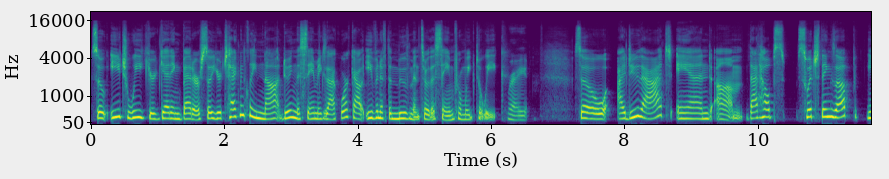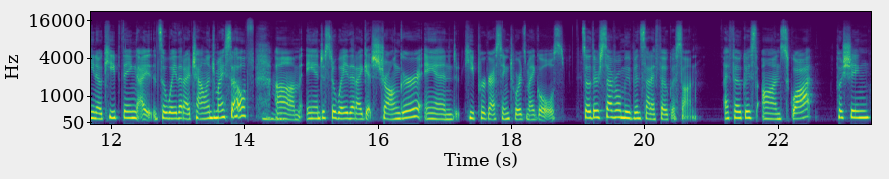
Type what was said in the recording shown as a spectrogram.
So each week you're getting better. So you're technically not doing the same exact workout, even if the movements are the same from week to week. Right. So I do that, and um, that helps switch things up. You know, keep thing. I, it's a way that I challenge myself, mm-hmm. um, and just a way that I get stronger and keep progressing towards my goals. So there's several movements that I focus on. I focus on squat, pushing,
